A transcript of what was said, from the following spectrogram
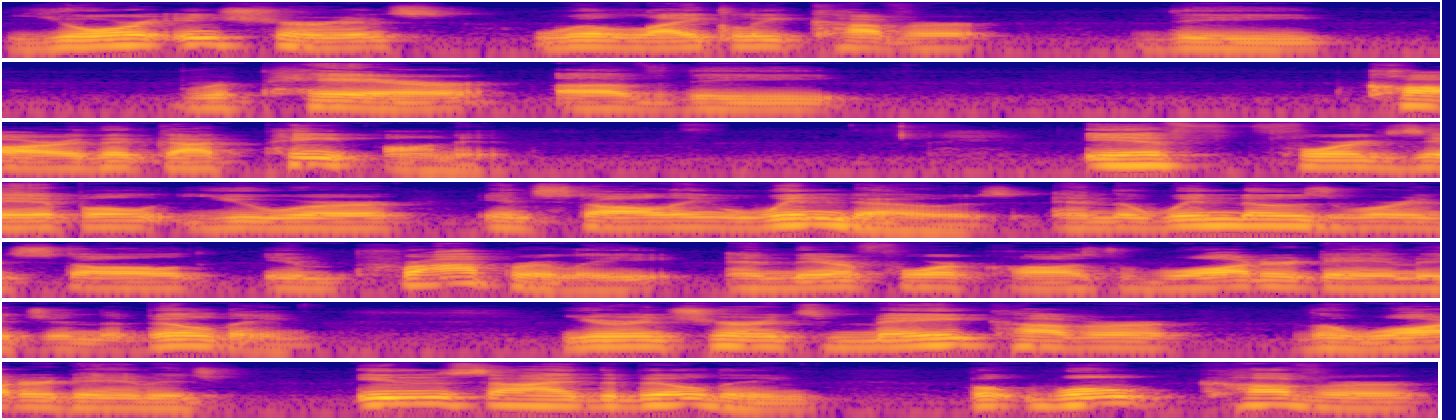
your insurance will likely cover the repair of the car that got paint on it. If, for example, you were installing windows and the windows were installed improperly and therefore caused water damage in the building, your insurance may cover the water damage inside the building, but won't cover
